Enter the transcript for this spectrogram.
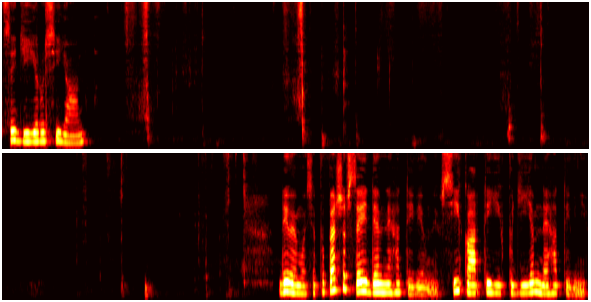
Це дії росіян. Дивимося. По-перше, все йде в негативі. Всі карти їх подіям негативні.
